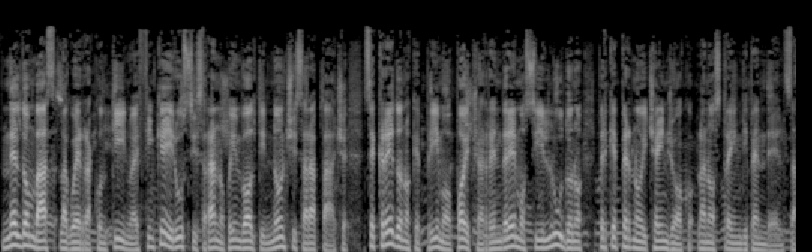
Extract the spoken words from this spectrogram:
Nel Donbass la guerra continua e finché i russi saranno coinvolti non ci sarà pace. Se credono che prima o poi ci arrenderemo si illudono perché per noi c'è in gioco la nostra indipendenza.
